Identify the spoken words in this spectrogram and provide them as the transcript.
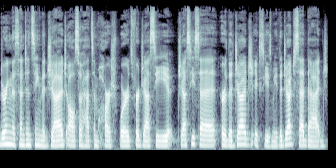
during the sentencing, the judge also had some harsh words for Jesse. Jesse said, or the judge, excuse me, the judge said that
